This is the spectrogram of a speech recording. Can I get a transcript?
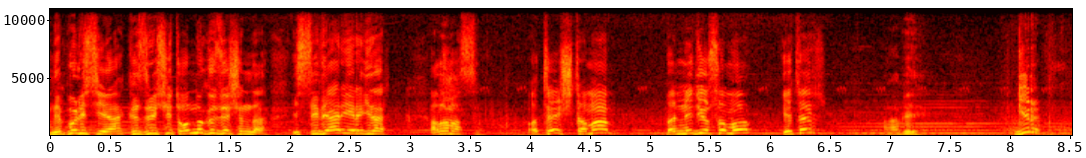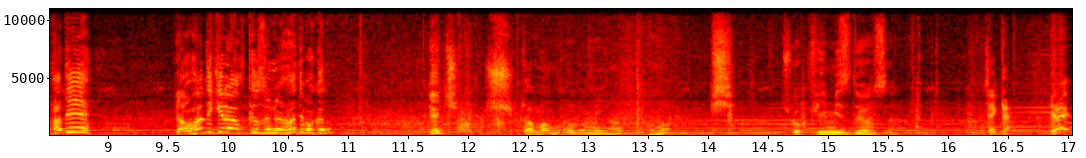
Ne polisi ya? Kız Reşit 19 yaşında. İstediği her yere gider. Alamazsın. Ateş tamam. Ben ne diyorsam o. Yeter. Abi Gir hadi. Ya hadi gir al kızını hadi bakalım. Geç. Şş, tamam oğlum ya tamam. Şş, çok film izliyorsun sen. Çek lan. Yere.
